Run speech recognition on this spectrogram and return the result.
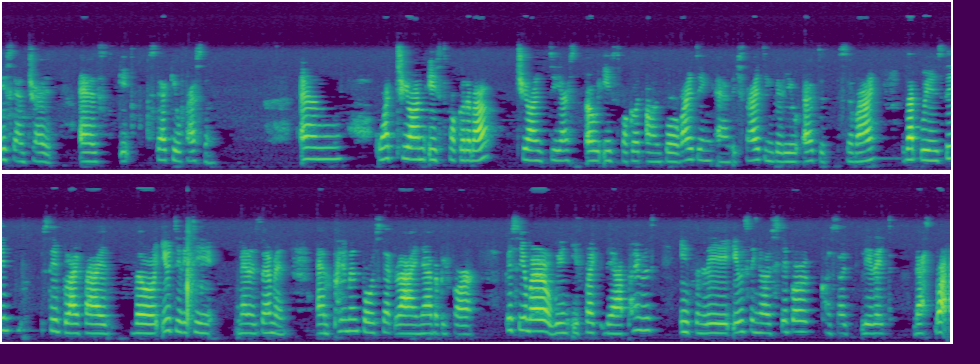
decentralized and secure fashion. And what Treon is focused about? TXO is focused on providing an exciting value-added service that will sim simplify the utility management and payment process like never before. Consumers will effect their payments instantly using a simple consolidated dashboard.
